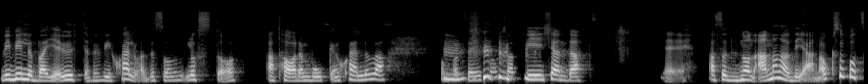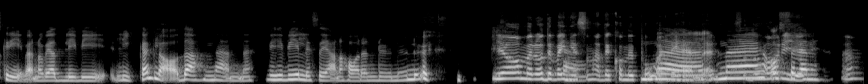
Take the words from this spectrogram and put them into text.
vi ville bara ge ut den för vi själva hade så lust att, att ha den boken själva. Om man mm. säger så. så att vi kände att eh, alltså någon annan hade gärna också fått skriva den och vi hade blivit lika glada. Men vi ville så gärna ha den nu, nu, nu. Ja, men och det var ingen som hade kommit på nej, det heller. Nej, och sen, ju, ja.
